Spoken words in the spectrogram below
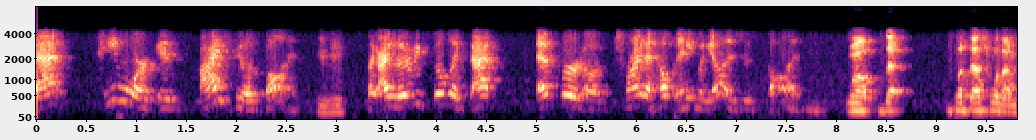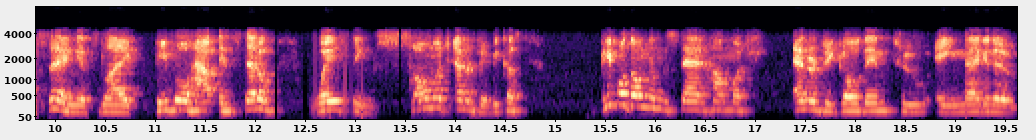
that teamwork is, I feel, is gone. Mm-hmm. Like, I literally feel like that effort of trying to help anybody else is just gone. Well, that, but that's what I'm saying. It's like people have instead of wasting so much energy because people don't understand how much energy goes into a negative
